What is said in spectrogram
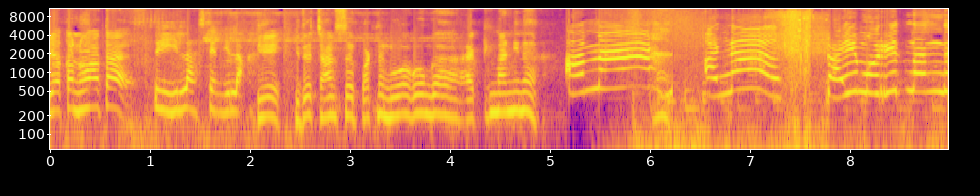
ಯಾಕ ನೂ ಆತ ಇಲ್ಲ ಅಷ್ಟೇನಿಲ್ಲ ಏ ಇದ ಚಾನ್ಸ್ ಪಟ್ನ ನೂ ಆಗೋಂಗ ಆಕ್ಟಿಂಗ್ ಮಾಡಿ ನೀನು. ಅಮ್ಮ! ಅಣ್ಣ! ಕೈ ಮುರಿತ್ ನಂದ.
